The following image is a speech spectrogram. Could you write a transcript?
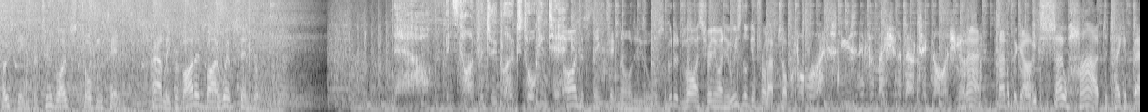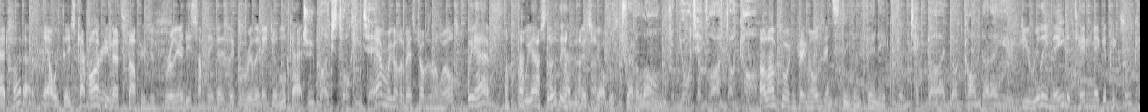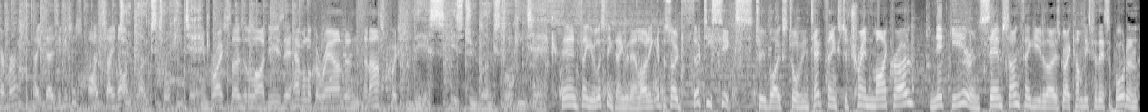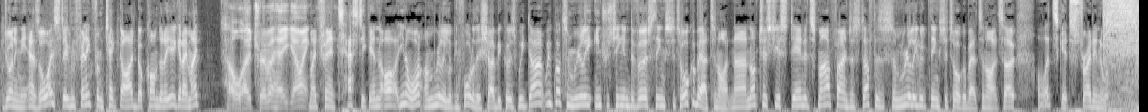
hosting for Two Blokes Talking Tech. Proudly provided by Web Central. Now, it's time for Two Blokes Talking Tech. I just think technology is awesome. Good advice for anyone who is looking for a laptop. With all the latest news and information about technology. Now that, that's the go. It's so hard to take a bad photo now with these cameras. I think that stuff is just brilliant. It is something that people really need to look at. Two Blokes Talking Tech. Haven't we got the best jobs in the world? We have. We absolutely have the best job. With Trevor Long from YourTechLife.com I love talking technology. and Stephen Fenech from TechGuide.com.au. Do you really need a 10 megapixel camera to take those images? I'd say not. Two Blokes Talking Tech. Embrace those little ideas there. Have a look around and, and ask questions. This is Two Blokes Talking Tech. And thank you for listening. Thank you for downloading episode 36, Two Blokes Talking Tech. Thanks to Trend Micro, Netgear, and Samsung. Thank you to those great companies for their support. And joining me, as always, Stephen Fenech from techguide.com.au. G'day, mate. Hello, Trevor. How you going? Mate, fantastic. And oh, you know what? I'm really looking forward to this show because we don't. We've got some really interesting and diverse things to talk about tonight. Nah, not just your standard smartphones and stuff. There's some really good things to talk about tonight. So well, let's get straight into it.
